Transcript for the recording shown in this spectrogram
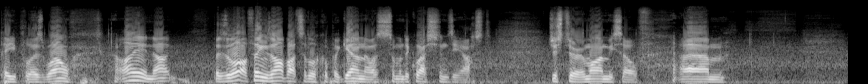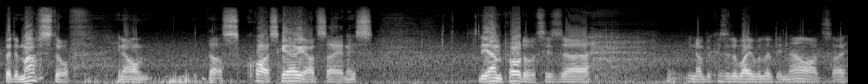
people as well. I that. There's a lot of things I've had to look up again. There was some of the questions he asked, just to remind myself. Um, but the math stuff, you know, that's quite scary, I'd say, and it's the end product is, uh, you know, because of the way we're living now, I'd say.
